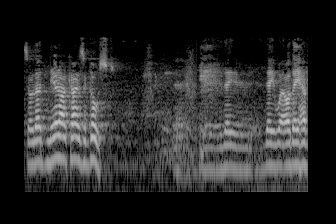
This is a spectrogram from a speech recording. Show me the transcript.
So that Nirakar is a ghost. They, they, they, well, they have,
